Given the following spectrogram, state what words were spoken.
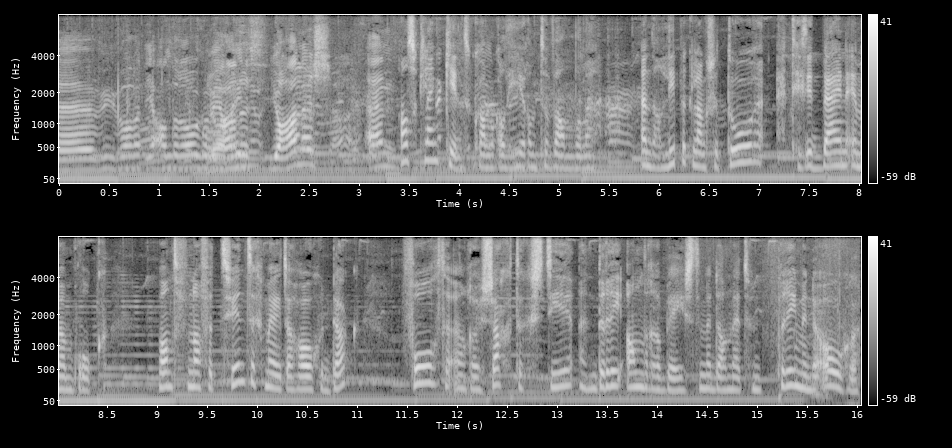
uh, wie waren die andere ook alweer? Johannes. Johannes. En... Als klein kind kwam ik al hier om te wandelen. En dan liep ik langs de toren en deed dit bijna in mijn broek. Want vanaf het 20 meter hoge dak volgde een reusachtige stier en drie andere beesten me dan met hun priemende ogen.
